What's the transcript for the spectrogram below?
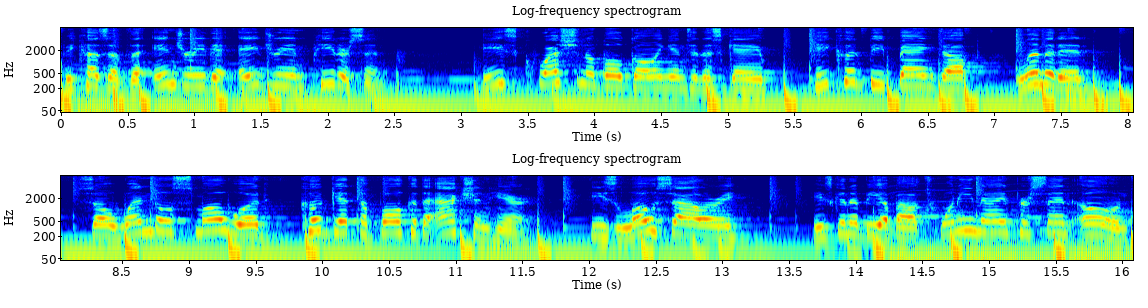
because of the injury to Adrian Peterson. He's questionable going into this game. He could be banged up, limited, so Wendell Smallwood could get the bulk of the action here. He's low salary, He's going to be about 29% owned,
